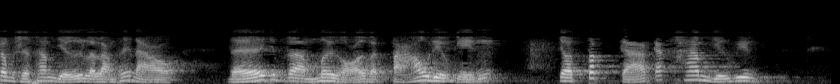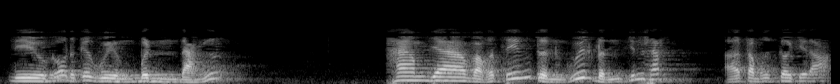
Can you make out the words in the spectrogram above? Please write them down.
trong sự tham dự là làm thế nào để chúng ta mời gọi và tạo điều kiện cho tất cả các tham dự viên đều có được cái quyền bình đẳng, tham gia vào cái tiến trình quyết định chính sách ở trong cái cơ chế đó.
